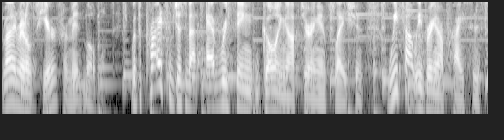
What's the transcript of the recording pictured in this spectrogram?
Ryan Reynolds here from Mint Mobile. With the price of just about everything going up during inflation, we thought we'd bring our prices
